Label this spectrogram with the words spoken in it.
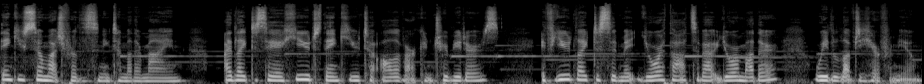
Thank you so much for listening to Mother Mine. I'd like to say a huge thank you to all of our contributors. If you'd like to submit your thoughts about your mother, we'd love to hear from you.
